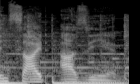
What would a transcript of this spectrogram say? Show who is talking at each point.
Speaker 1: inside ASEAN.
